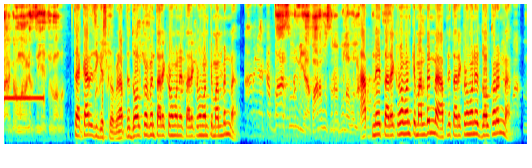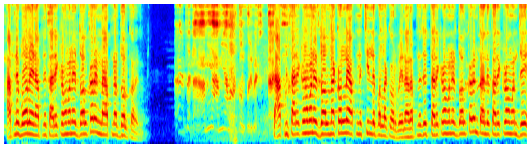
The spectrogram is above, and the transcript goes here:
তারেক রহমানের কাছে দিয়ে তুমি আমার? তা কারে জিজ্ঞেস করবেন? আপনি দল করবেন তারেক রহমানের তারেক রহমানকে মানবেন না? আরে একটা বাসুর মিয়া বারো বছরের পোলা বলে। আপনি তারেক রহমানকে মানবেন না? আপনি তারেক রহমানের দল করেন না? আপনি বলেন আপনি তারেক রহমানের দল করেন না আপনার দল করেন? আরে বেটা আমি আমি আমার দল করি বেটা তা আপনি তারেক রহমানের দল না করলে আপনি চিল্লে পাল্লা করবেন। আর আপনি যদি তারেক রহমানের দল করেন, তাহলে তারেক রহমান যে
